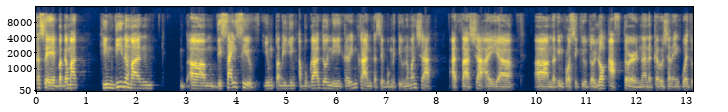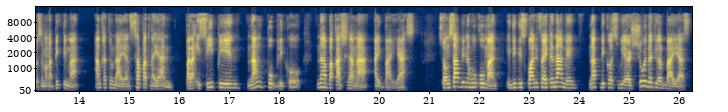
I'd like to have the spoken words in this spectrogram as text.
Kasi bagamat hindi naman um, decisive yung pagiging abogado ni Karim Khan kasi bumitiw naman siya at ah, siya ay ah, um, naging prosecutor long after na nagkaroon siya ng enkwentro sa mga biktima, ang katunayan, sapat na yan para isipin ng publiko na baka siya nga ay biased. So ang sabi ng hukuman, i-disqualify ka namin not because we are sure that you are biased,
